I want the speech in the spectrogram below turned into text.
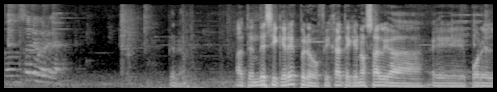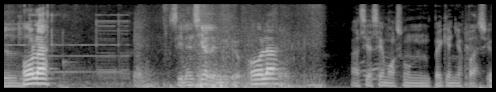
Gonzalo Vergara. Atendé si querés, pero fíjate que no salga eh, por el. Hola. Silenciar el micrófono. Hola. Así hacemos un pequeño espacio.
